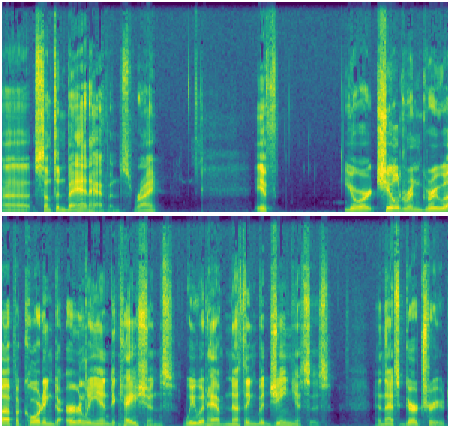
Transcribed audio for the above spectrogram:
uh, something bad happens, right? If your children grew up according to early indications, we would have nothing but geniuses. And that's Goethe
